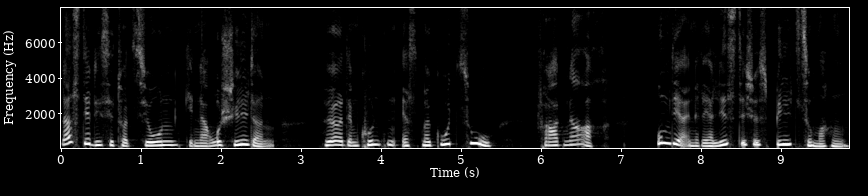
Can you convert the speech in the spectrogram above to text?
Lass dir die Situation genau schildern. Höre dem Kunden erstmal gut zu. Frag nach, um dir ein realistisches Bild zu machen.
